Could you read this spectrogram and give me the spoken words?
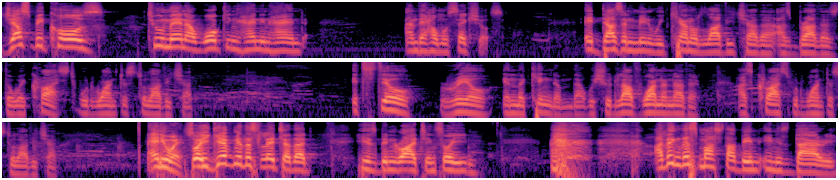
just because two men are walking hand in hand and they're homosexuals, it doesn't mean we cannot love each other as brothers the way Christ would want us to love each other. It's still real in the kingdom that we should love one another as Christ would want us to love each other. Anyway, so he gave me this letter that he's been writing. So he, I think this must have been in his diary.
